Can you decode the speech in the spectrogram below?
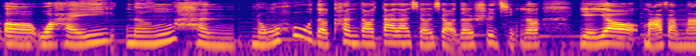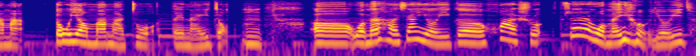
呃，我还能很浓厚的看到大大小小的事情呢，也要麻烦妈妈，都要妈妈做的那一种。嗯，呃，我们好像有一个话说，虽然我们有有一种，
